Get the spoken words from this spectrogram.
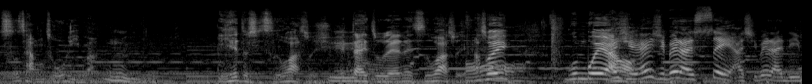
磁场处理嘛，嗯，伊迄就是磁化水，大自然的磁化水，啊，所以阮买啊吼，迄是要来洗，还是要来啉？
